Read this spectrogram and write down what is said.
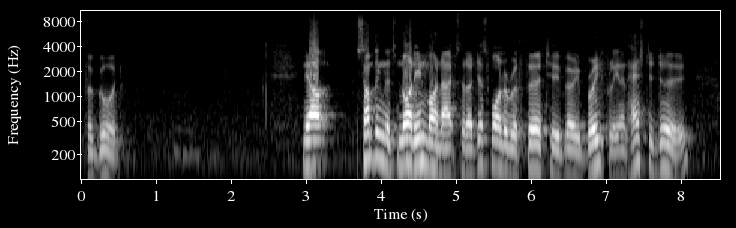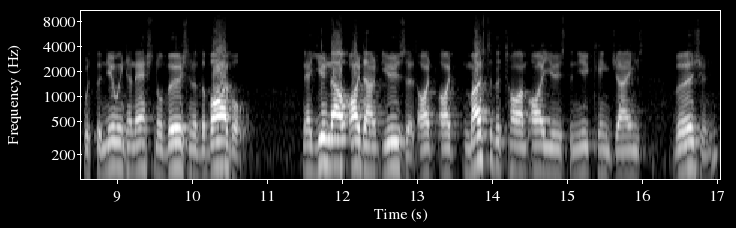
for good. Now, something that's not in my notes that I just want to refer to very briefly, and it has to do with the New International Version of the Bible. Now, you know I don't use it. I, I, most of the time, I use the New King James Version.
